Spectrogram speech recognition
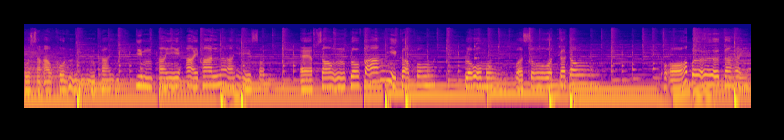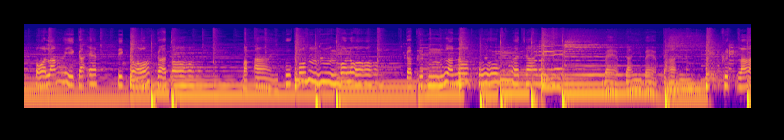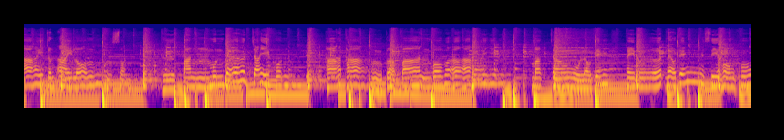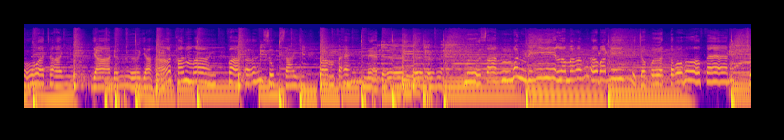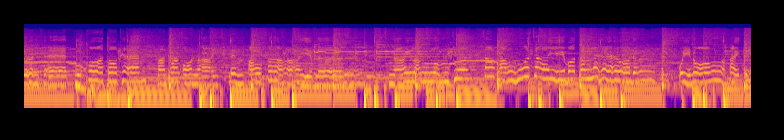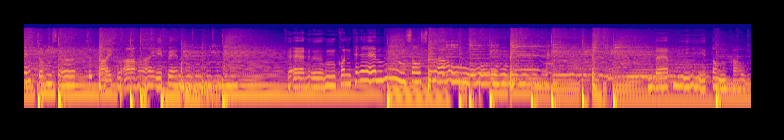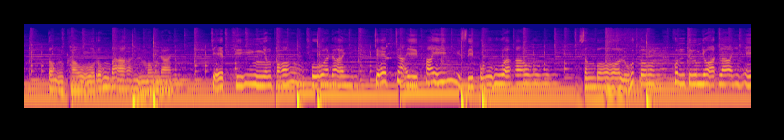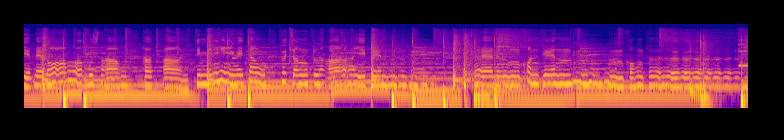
กูสาวคนไข้ยิ้มให้อายผ่านลายสดแอบส่องโปรไฟล์กระโพดโปรโมทว่าโสดกระโดดขอเบอร์กะให้พอไลน์กะแอดติ๊กตอกกะตอบักอายผู้คนบ่รอกะขึ้นละนอกหัวใจ แบบใดแบบใด ขึ้นลายจนอายลงสนถือปั่นมุนเบิดใจคน หาทางกลับบ้านบ่ไหวมักเจ้าแล้วเด้ ให้เบิดแล้วเด้สีห้องหัวใจ อย่าเด้ออย่าหาทำอายว่าเอ้ยสุขใสความแฟนแน่เด้อมือสั่นวันดีละมาบัดนี้จะเปิดโตแฟน เชิญแขกผู้พ่อต่อแขน ผ่านทางออนไลน์ เล่นเอาอายเบลอง่ายหลังลมทวนเศร้าเอาหัวใจบ่ทันแล้วเด้อโอ้ยน้อไอายเจ็บจนเสอสุดท้ายกลายเป็น แค่หนึ่งคอนเทนต์เศร้าๆแบบนี้ต้องเข้า ต้องเข้าโรงพยาบาลมองใด เจ็บทิ้งยังพอผัวใด เจ็บใจไผสิผัวเอา สังบ่รู้ตนคนตืมยอดไลแน่นอผู้สาวหักอายที่มีให้เจ้า คือจังกลายเป็นแค่หนึ่งคอนเทนต์ของเธอ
